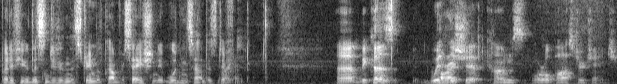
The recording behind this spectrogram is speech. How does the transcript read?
But if you listen to it in the stream of conversation, it wouldn't sound as different. Uh, because with All the shift comes oral posture change.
